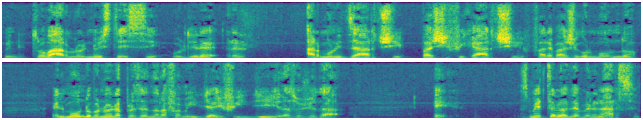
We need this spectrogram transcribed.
Quindi trovarlo in noi stessi vuol dire armonizzarci, pacificarci, fare pace col mondo e il mondo per noi rappresenta la famiglia, i figli, la società. E smetterla di avvelenarsi.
